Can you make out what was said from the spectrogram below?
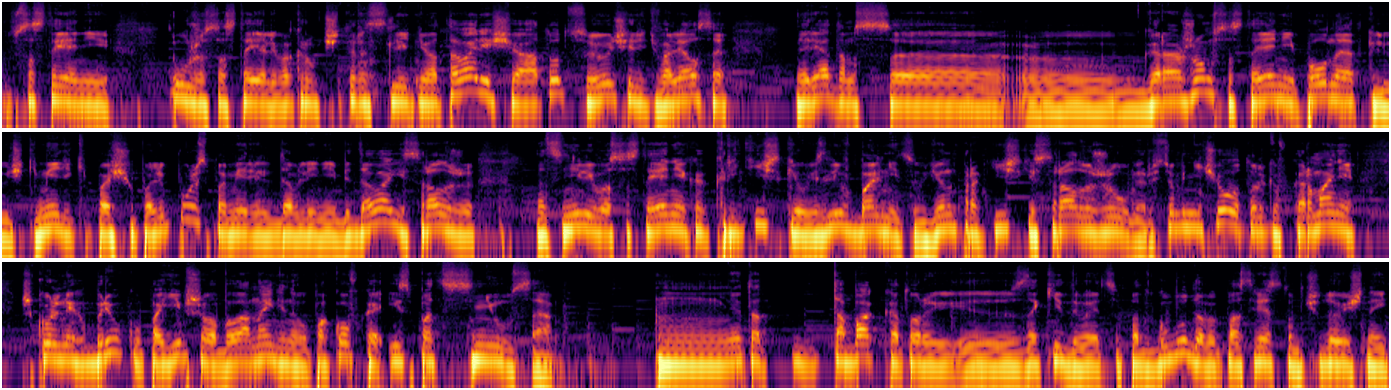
в состоянии ужаса стояли вокруг 14-летнего товарища, а тот, в свою очередь, валялся рядом с э, э, гаражом в состоянии полной отключки. Медики пощупали пульс, померили давление бедолаги, сразу же оценили его состояние как критическое и увезли в больницу, где он практически сразу же умер. Все бы ничего, только в кармане школьных брюк у погибшего была найдена упаковка из-под снюса. Это табак, который э, закидывается под губу, дабы посредством чудовищной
